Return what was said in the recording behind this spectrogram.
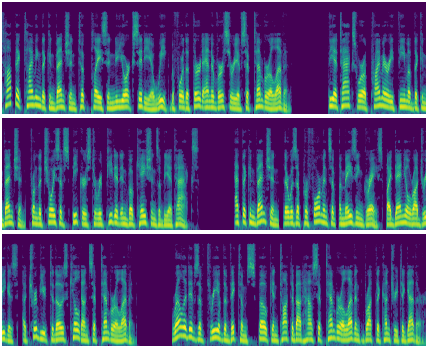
Topic timing The convention took place in New York City a week before the third anniversary of September 11. The attacks were a primary theme of the convention, from the choice of speakers to repeated invocations of the attacks. At the convention, there was a performance of Amazing Grace by Daniel Rodriguez, a tribute to those killed on September 11. Relatives of three of the victims spoke and talked about how September 11 brought the country together.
